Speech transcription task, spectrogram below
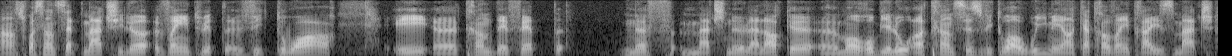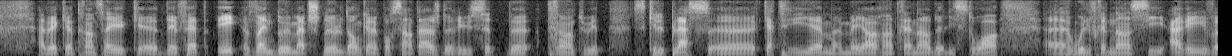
En 67 matchs, il a 28 victoires et 30 défaites 9 matchs nuls, alors que euh, Monro Biello a 36 victoires, oui, mais en 93 matchs, avec 35 euh, défaites et 22 matchs nuls, donc un pourcentage de réussite de 38, ce qui le place euh, quatrième meilleur entraîneur de l'histoire. Wilfred Nancy arrive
